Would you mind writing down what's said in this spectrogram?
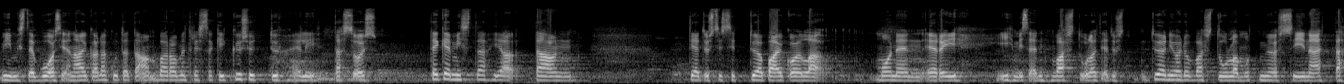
viimeisten vuosien aikana, kun tätä on barometrissakin kysytty. Eli tässä olisi tekemistä ja tämä on tietysti sit työpaikoilla monen eri ihmisen vastuulla, tietysti työnjohdon vastuulla, mutta myös siinä, että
